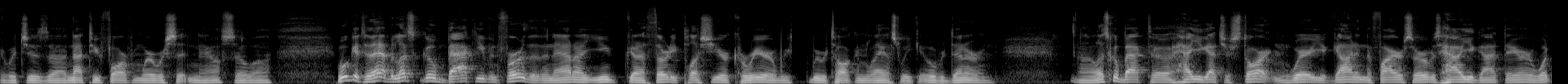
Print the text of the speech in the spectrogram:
which is uh, not too far from where we're sitting now. So uh, we'll get to that, but let's go back even further than that. You've got a 30 plus year career, we we were talking last week over dinner, and uh, let's go back to how you got your start and where you got in the fire service, how you got there, what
